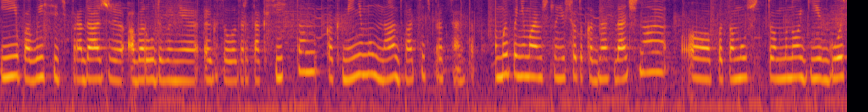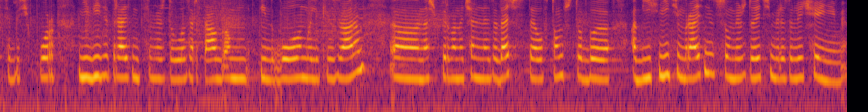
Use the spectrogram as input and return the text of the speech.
и повысить продажи оборудования System как минимум на 20%. Мы понимаем, что не все так однозначно, а, потому что многие гости до сих пор не видят разницы между лазертагом, пинболом или кьюзаром. А, наша первоначальная задача состояла в том, чтобы объяснить им разницу между этими развлечениями.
